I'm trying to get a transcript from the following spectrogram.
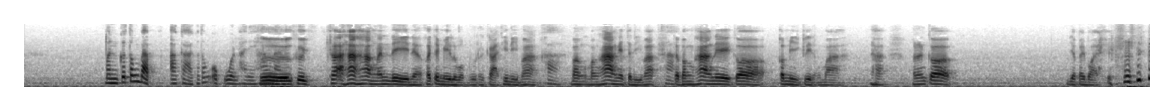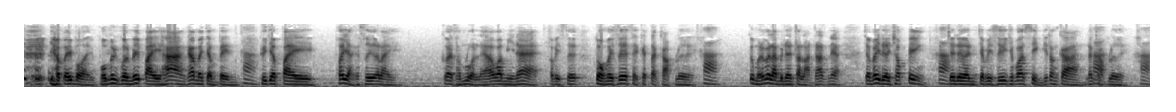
มันก็ต้องแบบอากาศก็ต้องอบอวลภายในห้างคือนั้นคือถ้าถ้าห้างนั้นดีเนี่ยเขาจะมีระบบดูดอากาศที่ดีมากค่ะบางบางห้างเนี่ยจะดีมากค่ะแต่บางห้างนี่ก็ก็มีกลิ่นออกมานะฮะเพราะฉะนั้นก็ อย่าไปบ่อย อย่าไปบ่อย ผมเป็นคนไม่ไปห้างถ้าไม่จำเป็นค่ะอจะไปเพราะอยากจะซื้ออะไร ก็สำรวจแล้วว่ามีแน่ก็ไปซื้อตรงไปซื้อเสร็จก็ตะกลับเลยค่ะ ก็เหมือนเวลาไปเดินตลาดนัดเนี่ยจะไม่เดินช้อปปิ้งค่ะจะเดินจะไปซื้อเฉพาะสิ่งที่ต้องการแล้วกลับเลย ค่ะ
